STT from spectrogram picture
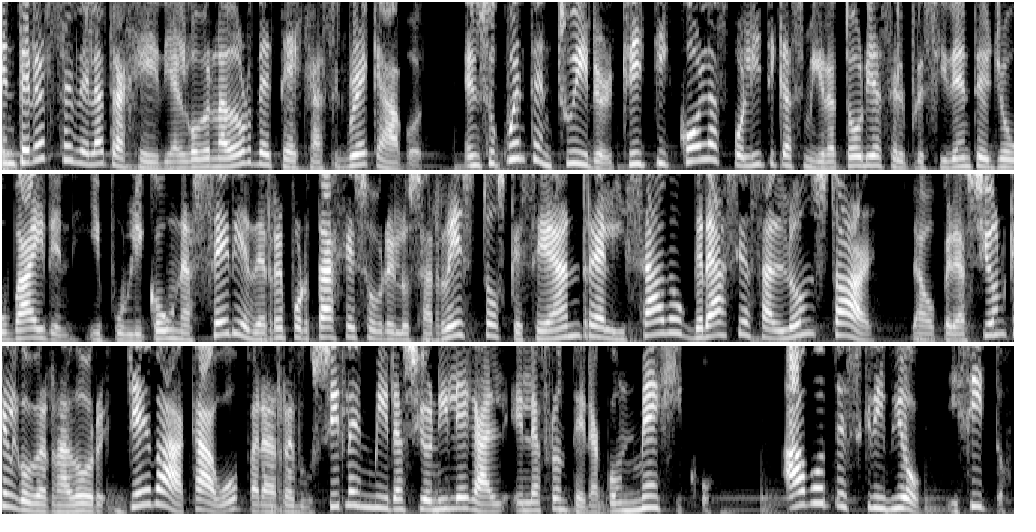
enterarse de la tragedia, el gobernador de Texas, Greg Abbott, en su cuenta en Twitter criticó las políticas migratorias del presidente Joe Biden y publicó una serie de reportajes sobre los arrestos que se han realizado gracias a Lone Star, la operación que el gobernador lleva a cabo para reducir la inmigración ilegal en la frontera con México. Abbott describió, y cito,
